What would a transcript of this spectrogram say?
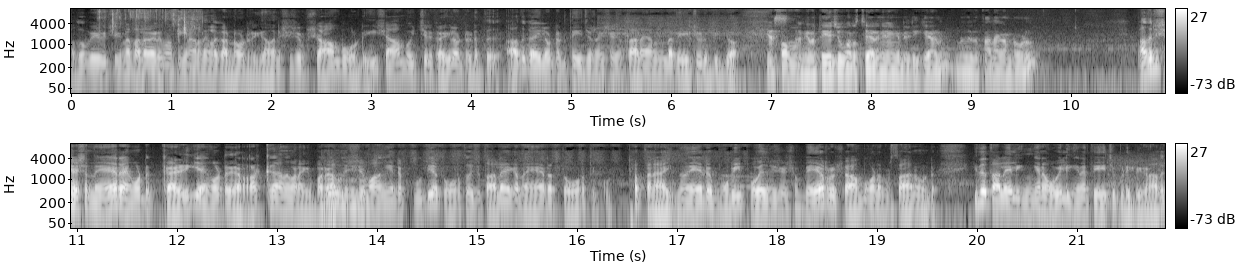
അത് ഉപയോഗിച്ച് ഇങ്ങനെ തല കഴുകുന്ന സീനാണ് നിങ്ങൾ കണ്ടുകൊണ്ടിരിക്കുന്നത്. അതിനുശേഷം ഷാമ്പു ഉണ്ട് ഈ ഷാമ്പു ഇച്ചിരി കയ്യിലോട്ട് എടുത്ത് അത് കയ്യിലോട്ട് എടുത്ത് തേച്ചതിന് ശേഷം തല നല്ല തേച്ച് പിടിപ്പിക്കുക. അപ്പം അങ്ങനെ തേച്ച് കുറച്ച് നേരം ഞാൻ ഇങ്ങനെ ഇരിക്കുകയാണ് തല കണ്ടോളൂ. അതിനുശേഷം നേരെ അങ്ങോട്ട് കഴുകി അങ്ങോട്ട് ഇറക്കുക എന്ന് വേണമെങ്കിൽ പറയാം. അതിനുശേഷം വാങ്ങി എന്റെ പുതിയ തോർത്ത് വെച്ച് തലയൊക്കെ നേരെ തോർത്തി കുട്ടപ്പനായി. ഇന്ന് നേരെ മുറി പോയതിനു ശേഷം വേറൊരു ഷാമ്പു കണക്കൊരു സാധനമുണ്ട്. ഇത് തലയിൽ ഇങ്ങനെ ഓയിൽ ഇങ്ങനെ തേച്ച് പിടിപ്പിക്കണം. അത്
